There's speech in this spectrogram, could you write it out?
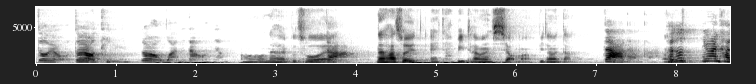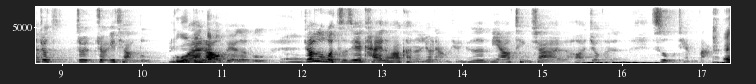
都有都有停，都有玩到这样。哦，那还不错哎。对啊。那它所以，哎，它比台湾小吗？比台湾大？大大大。可是因为它就就就一条路，你不会绕别的路。嗯就如果直接开的话，可能就两天。可是你要停下来的话，就可能四五天吧。哎，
